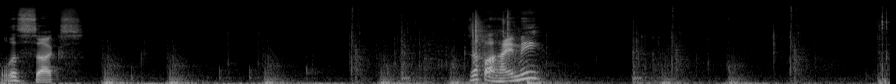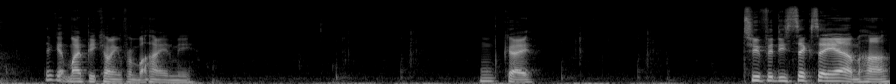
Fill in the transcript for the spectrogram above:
Well, this sucks. Is that behind me? I think it might be coming from behind me. Okay. 2.56 a.m., huh?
